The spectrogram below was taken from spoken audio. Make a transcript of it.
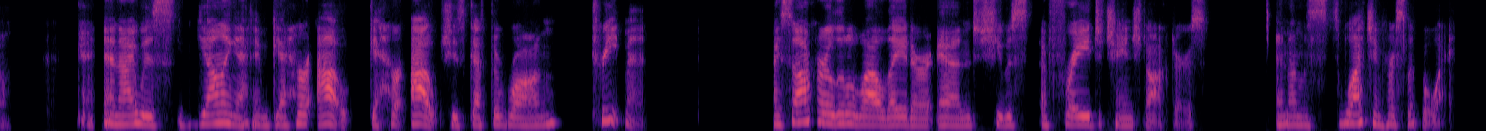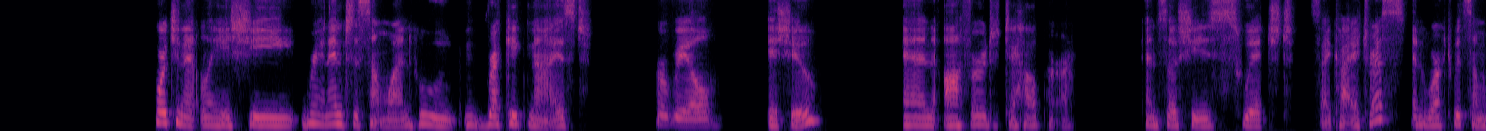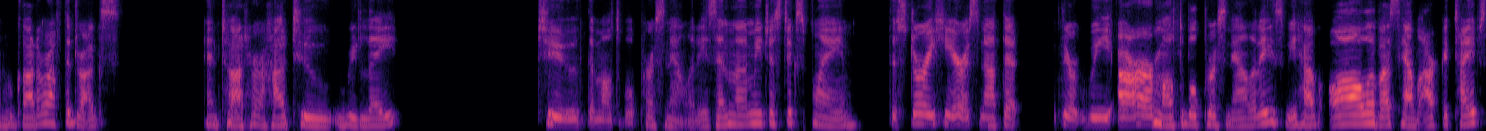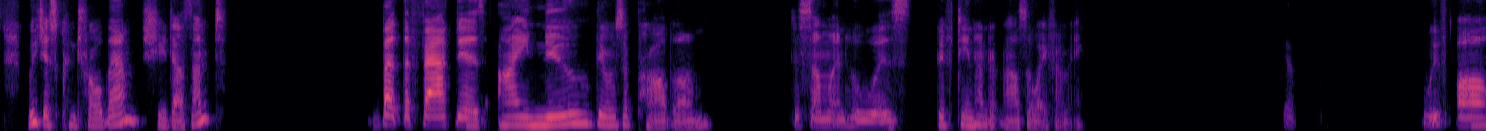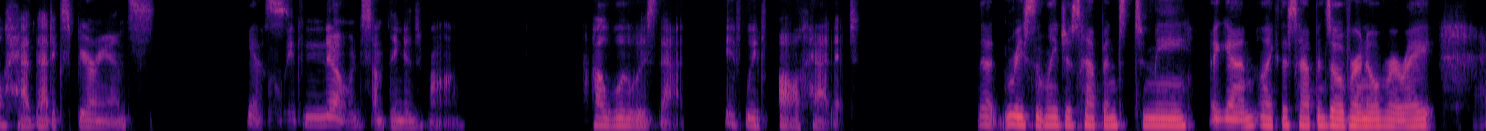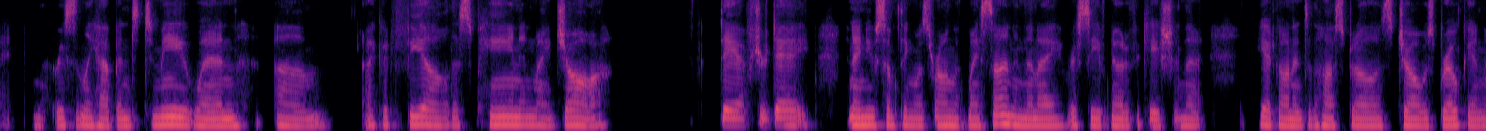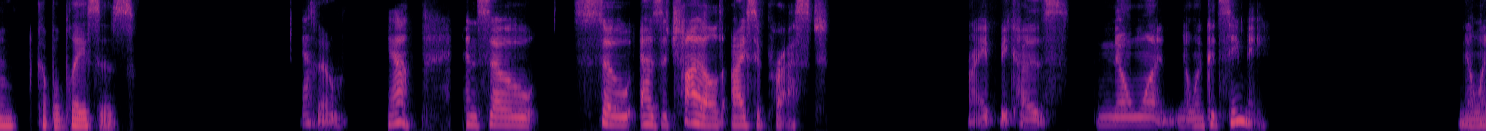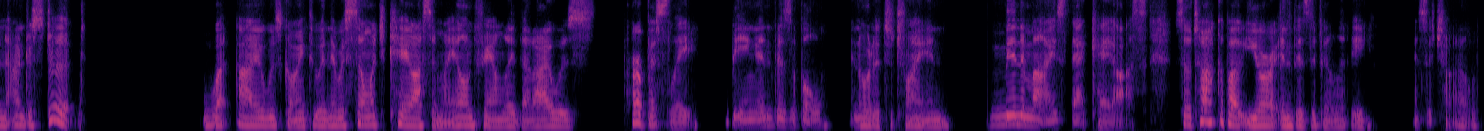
And I was yelling at him, get her out, get her out. She's got the wrong treatment. I saw her a mm. little while later and she was afraid to change doctors. And I was watching her slip away fortunately, she ran into someone who recognized her real issue and offered to help her. And so she switched psychiatrists and worked with someone who got her off the drugs and taught her how to relate to the multiple personalities. And let me just explain. The story here is not that there we are multiple personalities we have all of us have archetypes we just control them she doesn't. But the fact is i knew there was a problem to someone who was 1500 miles away from me. Yep. We've all had that experience yes. we've known something is wrong how woo is that if we've all had it that recently just happened to me again. Like this happens over and over, right? right. that recently happened to me when um, I could feel this pain in my jaw day after day. And I knew something was wrong with my son. And then I received notification that he had gone into the hospital. His jaw was broken in a couple places. Yeah. So, yeah. And so, so as a child, I suppressed right? Because no one, no one could see me. No one understood what I was going through. And there was so much chaos in my own family that I was purposely being invisible in order to try and minimize that chaos. So, talk about your invisibility as a child.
